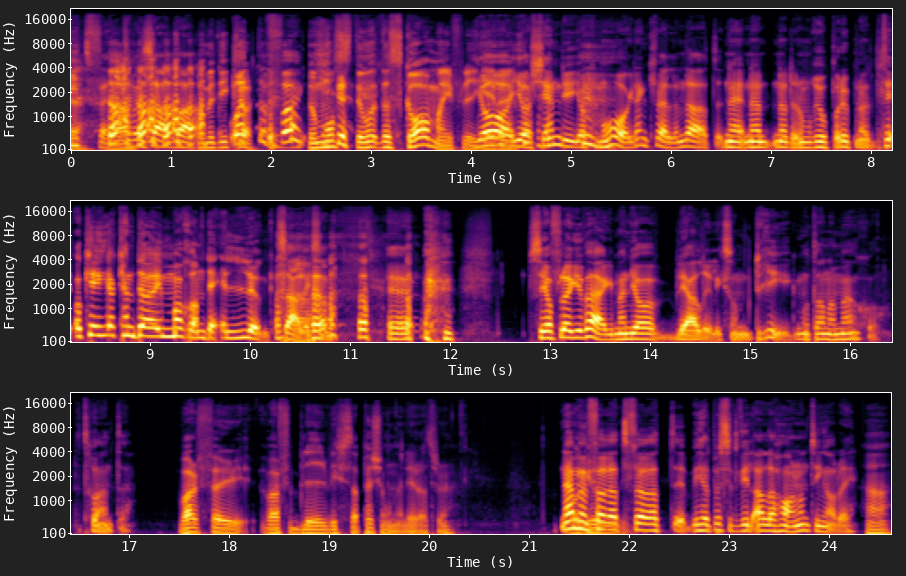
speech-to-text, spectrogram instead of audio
ja. skitfett. Det var ju såhär bara, Ja men det är klart, what the fuck? då, måste, då ska man ju flyga Ja, iväg. jag kände ju, jag kommer ihåg den kvällen där att när, när, när de ropade upp något, okej jag kan dö imorgon, det är lugnt. Så, här, liksom. Eh, så jag flög iväg men jag blev aldrig liksom dryg mot andra människor. Det tror jag inte. Varför, varför blir vissa personer det då tror du? Nej men för att, för att eh, helt plötsligt vill alla ha någonting av dig. Ja.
